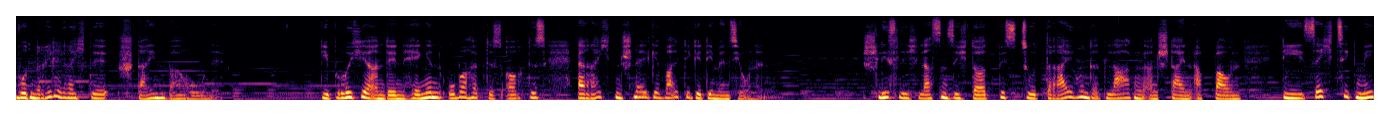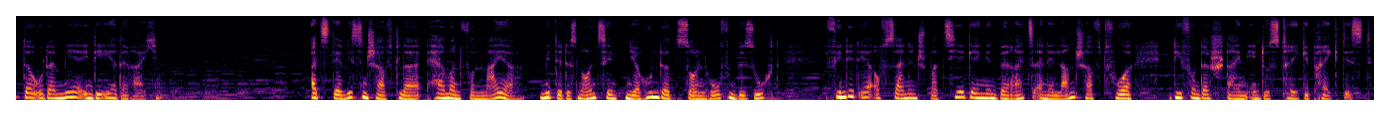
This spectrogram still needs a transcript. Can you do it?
wurden regelrechte Steinbarone. Die Brüche an den Hängen oberhalb des Ortes erreichten schnell gewaltige Dimensionen. Schließlich lassen sich dort bis zu 300 Lagen an Stein abbauen, die 60 Meter oder mehr in die Erde reichen. Als der Wissenschaftler Hermann von Meyer Mitte des 19. Jahrhunderts Solnhofen besucht, findet er auf seinen Spaziergängen bereits eine Landschaft vor, die von der Steinindustrie geprägt ist.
